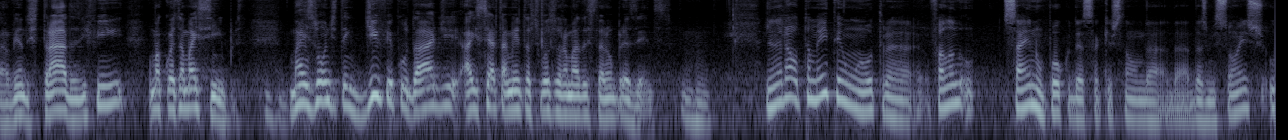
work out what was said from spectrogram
havendo estradas, enfim, é uma coisa mais simples. Uhum. Mas onde tem dificuldade, aí certamente as Forças Armadas estarão presentes. Uhum. General, também tem uma outra. Falando Saindo um pouco dessa questão da, da, das missões, o,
